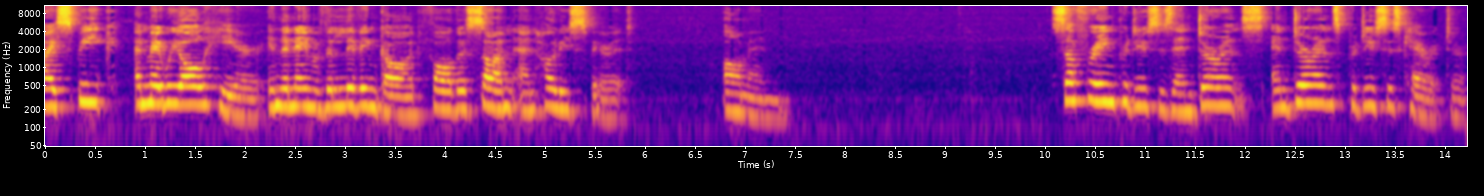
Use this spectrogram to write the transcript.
I speak, and may we all hear, in the name of the living God, Father, Son, and Holy Spirit. Amen. Suffering produces endurance, endurance produces character.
